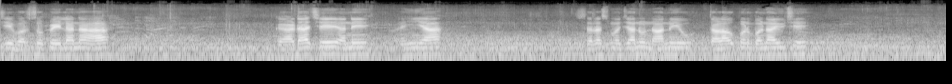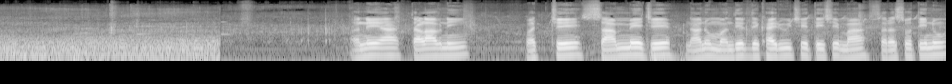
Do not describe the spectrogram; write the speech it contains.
જે વર્ષો પહેલાંના આ ગાડા છે અને અહીંયા સરસ મજાનું નાનું એવું તળાવ પણ બનાવ્યું છે. અને આ તળાવની વચ્ચે સામે જે નાનું મંદિર દેખાઈ રહ્યું છે તે છે માં સરસ્વતીનું.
